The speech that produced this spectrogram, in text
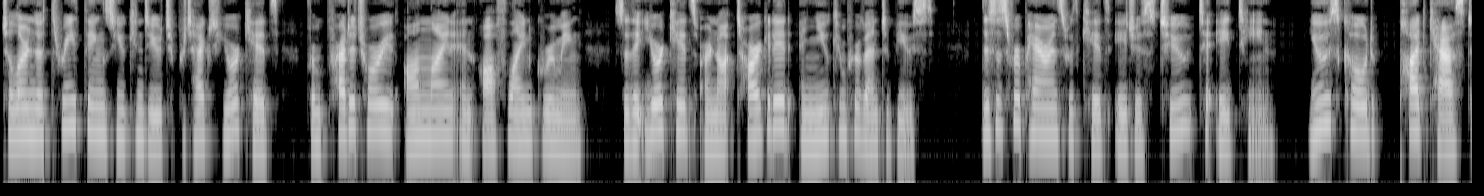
to learn the three things you can do to protect your kids from predatory online and offline grooming so that your kids are not targeted and you can prevent abuse. This is for parents with kids ages 2 to 18. Use code PODCAST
